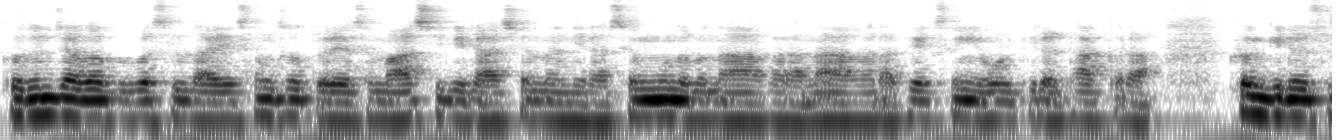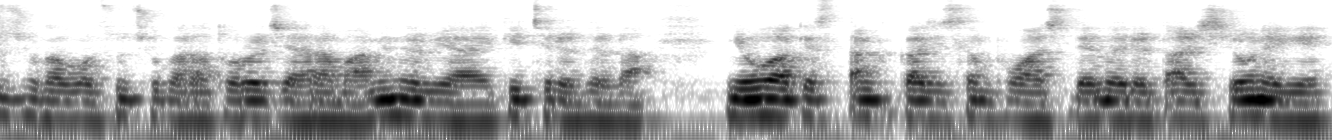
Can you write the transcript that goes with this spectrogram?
거둔 자가 그것을 나의 성소들에서 마시리라 하셨느니라. 성문으로 나아가라 나아가라. 백성이 올 길을 닦으라. 큰 길을 수축하고 수축하라. 돌을 제하라. 마민을 위하여 기치를 들라. 여호와께서 땅끝까지 선포하시되 너희를 딸 시온에게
